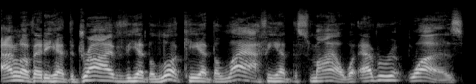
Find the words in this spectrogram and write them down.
I don't know if Eddie had the drive, if he had the look, he had the laugh, he had the smile, whatever it was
